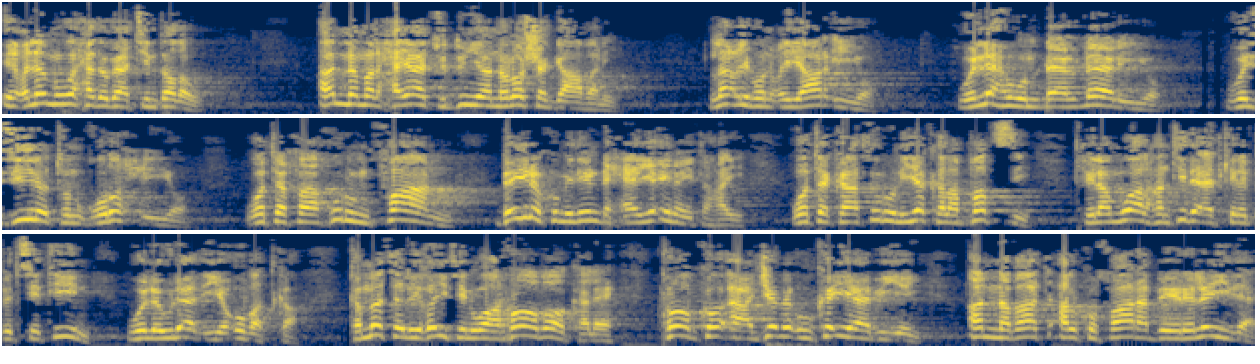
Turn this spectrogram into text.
Iclamuu waxaad ogaatiin dadow annama alxayaatu dunya nolosha gaabani. Lacibun ciyaar iyo wa lahwun dheeldheel iyo wa ziinatun qurux iyo wa faan. Baynakum idin dhexeeya inay tahay. Wa takaaurun iyo badsi. Fil amwaal hantida aad kala badsatiin walowlaad iyo ubadka. Ka maali kaysin waa roob oo kale. Roobkoo acjaba uu ka yaabiyey annabaat alkufaara beeralayda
